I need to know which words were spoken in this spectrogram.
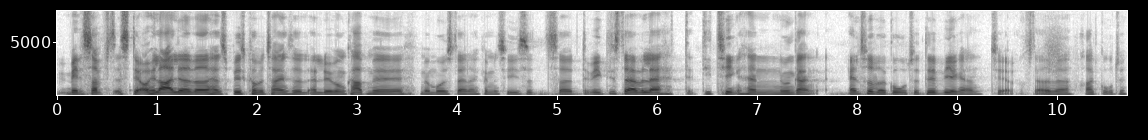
men så, det har jo heller aldrig været hans spidskompetence at løbe om kamp med, med modstandere, kan man sige. Så, så det vigtigste er vel, at de ting, han nu engang altid har været god til, det virker han til at stadig være ret god til.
